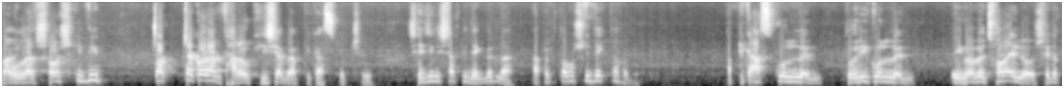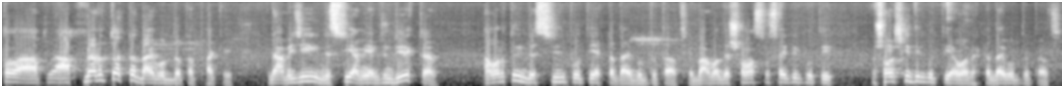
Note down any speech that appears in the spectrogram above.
বাংলার সংস্কৃতির চর্চা করার ধারক হিসাবে আপনি কাজ করছেন। সেই জিনিসটা আপনি দেখবেন না। আপনাকে তো অবশ্যই দেখতে হবে। আপনি কাজ করলেন, তৈরি করলেন, এইভাবে ছড়াইলো, সেটা তো আপ- আপনারও তো একটা দায়বদ্ধতা থাকে। মানে আমি যে ইন্ডাস্ট্রি আমি একজন ডিরেক্টর আমারও তো ইন্ডাস্ট্রির প্রতি একটা দায়বদ্ধতা আছে বা আমাদের সমাজ সোসাইটির প্রতি, সংস্কৃতির প্রতি আমার একটা দায়বদ্ধতা আছে।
